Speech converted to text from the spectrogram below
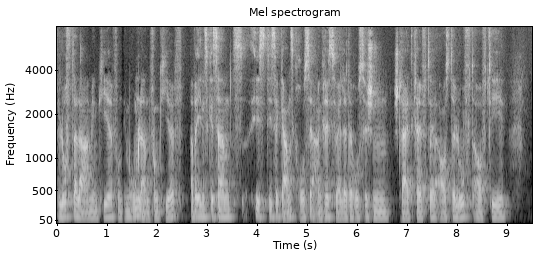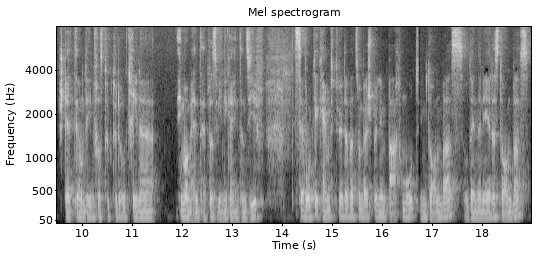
Luftalarm in Kiew und im Umland von Kiew. Aber insgesamt ist diese ganz große Angriffswelle der russischen Streitkräfte aus der Luft auf die Städte und die Infrastruktur der Ukraine im Moment etwas weniger intensiv. Sehr wohl gekämpft wird aber zum Beispiel in Bachmut im Donbass oder in der Nähe des Donbass.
